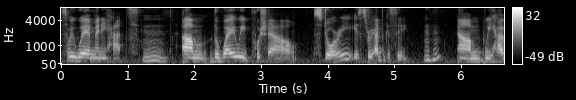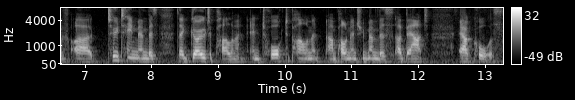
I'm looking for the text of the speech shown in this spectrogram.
So we wear many hats. Mm. Um, the way we push our story is through advocacy. Mm -hmm. um, we have uh, two team members that go to Parliament and talk to Parliament um, parliamentary members about our cause.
